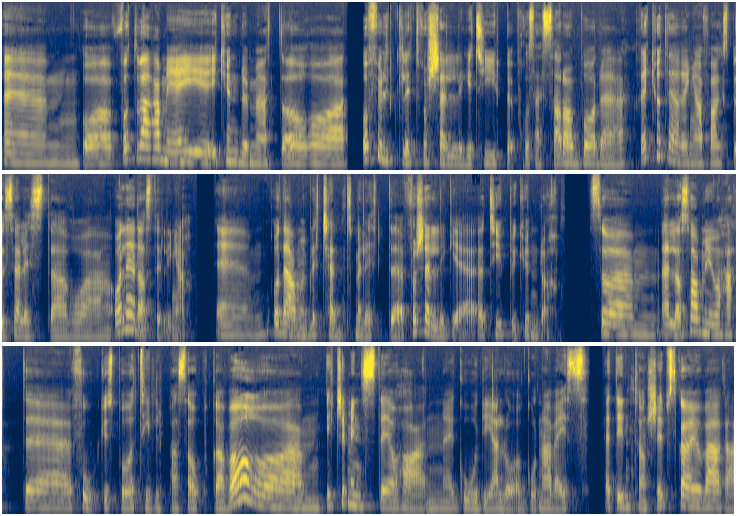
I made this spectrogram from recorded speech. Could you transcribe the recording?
Eh, og fått være med i, i kundemøter og, og, fulgt litt forskjellige typer prosesser. Da, både rekruttering av fagspesialister og, og lederstillinger. Eh, og dermed blitt kjent med litt eh, forskjellige typer kunder. Så um, ellers har vi jo hatt uh, fokus på å tilpasse oppgaver, og um, ikke minst det å ha en god dialog underveis. Et internship skal jo være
